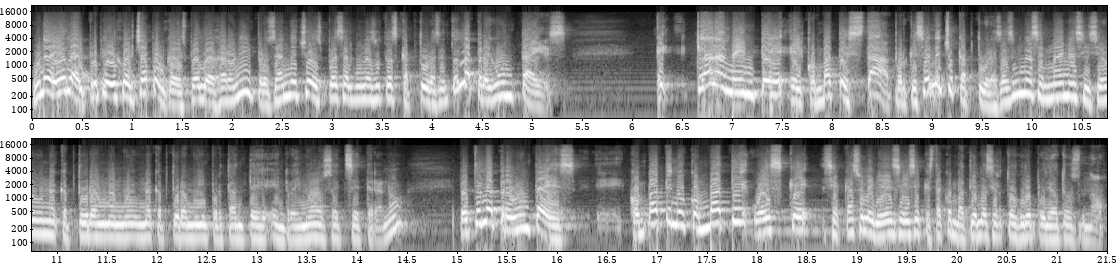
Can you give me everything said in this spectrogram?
Una de ellas la del propio hijo del Chapo, aunque después lo dejaron ir, pero se han hecho después algunas otras capturas. Entonces la pregunta es, eh, claramente el combate está, porque se han hecho capturas. Hace unas semanas hicieron una captura, una, una captura muy importante en Reynosa, etcétera, ¿no? Pero entonces la pregunta es, eh, ¿combate no combate o es que si acaso la evidencia dice que está combatiendo a ciertos grupos y a otros no?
